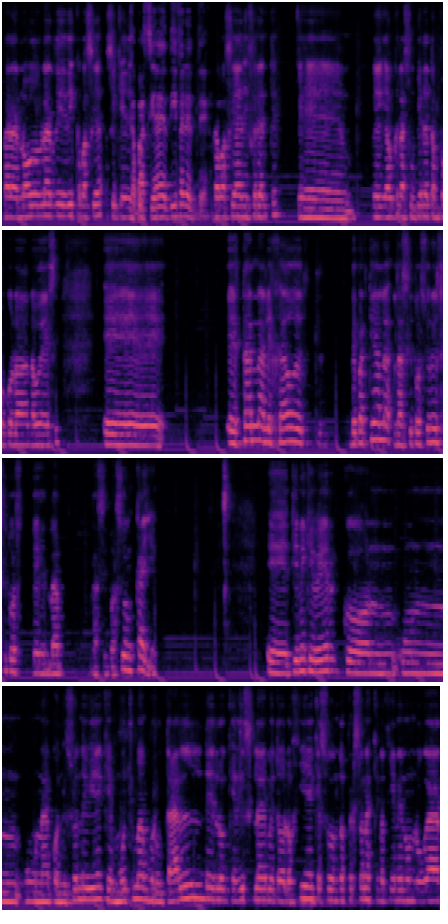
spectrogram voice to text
para no hablar de discapacidad. Así que, capacidades diferentes. Capacidades diferentes. Eh, aunque la supiera tampoco la, voy a decir. Eh, están alejados de, partida la, la situación, eh, la, la, situación calle. Tiene que ver con una condición de vida que es mucho más brutal de lo que dice la metodología, que son dos personas que no tienen un lugar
